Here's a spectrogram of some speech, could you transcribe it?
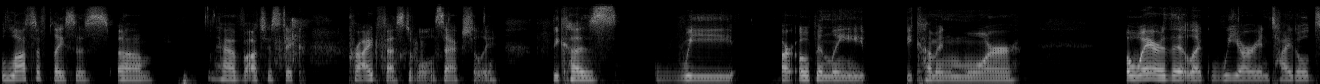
lots of places um, have autistic pride festivals actually because we are openly becoming more aware that like we are entitled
